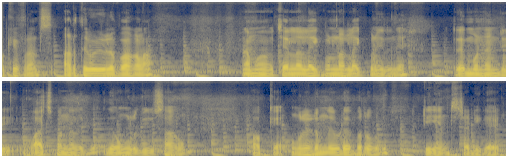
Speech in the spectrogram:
okay friends அடுத்த வீடியோவில் பார்க்கலாம். நம்ம சேனலை லைக் பண்ணலாம் லைக் பண்ணிடுங்க. ரொம்ப நன்றி. வாட்ச் பண்ணதுக்கு இது உங்களுக்கு யூஸ் ஆகும். ஓகே உங்களிடம் விடைபெறுவது டிஎன் ஸ்டடி கைடு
